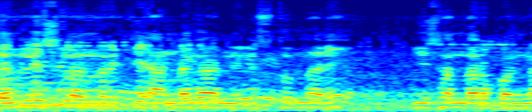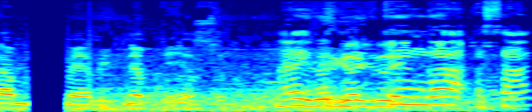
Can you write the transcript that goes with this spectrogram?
జర్నలిస్టులందరికీ అండగా నిలుస్తుందని ఈ సందర్భంగా మేము విజ్ఞప్తి చేస్తున్నాం.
